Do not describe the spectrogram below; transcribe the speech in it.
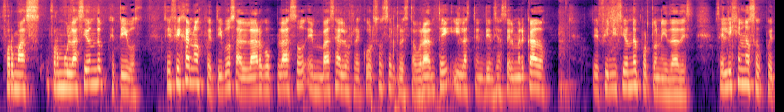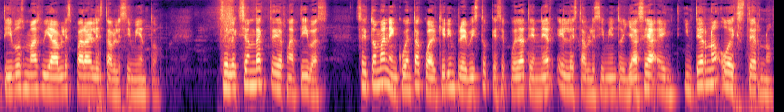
formulación de objetivos. Se fijan objetivos a largo plazo en base a los recursos del restaurante y las tendencias del mercado. Definición de oportunidades. Se eligen los objetivos más viables para el establecimiento. Selección de alternativas. Se toman en cuenta cualquier imprevisto que se pueda tener el establecimiento, ya sea interno o externo.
